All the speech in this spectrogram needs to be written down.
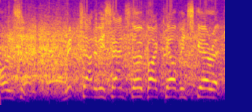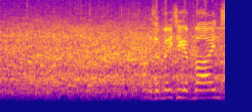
Sorensen ripped out of his hands though by Kelvin Skerrett. It was a meeting of minds.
